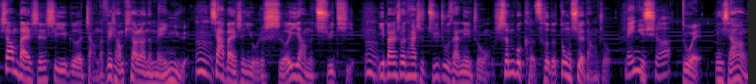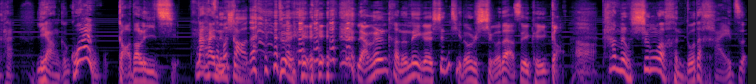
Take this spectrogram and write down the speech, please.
上半身是一个长得非常漂亮的美女，嗯，下半身有着蛇一样的躯体，嗯，一般说她是居住在那种深不可测的洞穴当中。美女蛇，对你想想看，两个怪物搞到了一起，那还能怎么搞的？对，两个人可能那个身体都是蛇的，所以可以搞。他们生了很多的孩子。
